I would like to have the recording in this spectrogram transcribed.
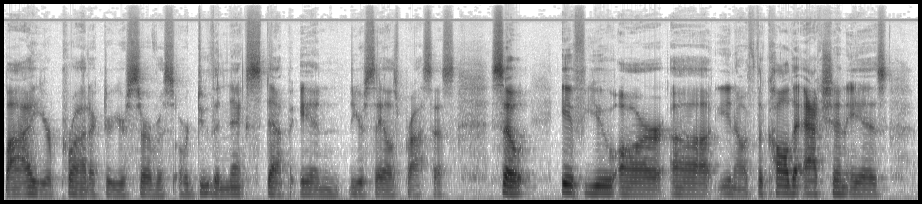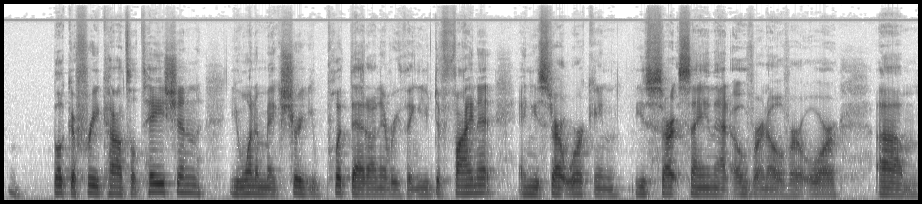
buy your product or your service or do the next step in your sales process. So if you are, uh, you know, if the call to action is book a free consultation, you want to make sure you put that on everything. You define it and you start working, you start saying that over and over. Or um,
